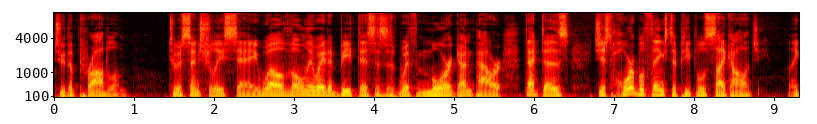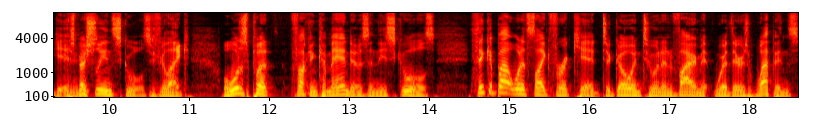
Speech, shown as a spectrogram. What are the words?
to the problem to essentially say, well, the only way to beat this is with more gun power. That does just horrible things to people's psychology. Like, mm-hmm. especially in schools. If you're like, well, we'll just put fucking commandos in these schools. Think about what it's like for a kid to go into an environment where there's weapons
